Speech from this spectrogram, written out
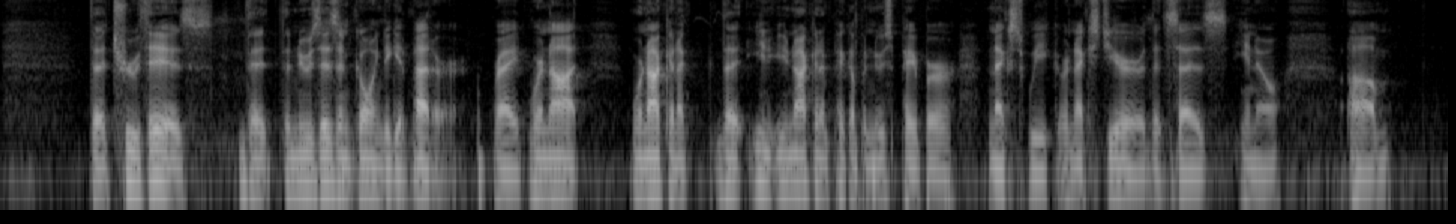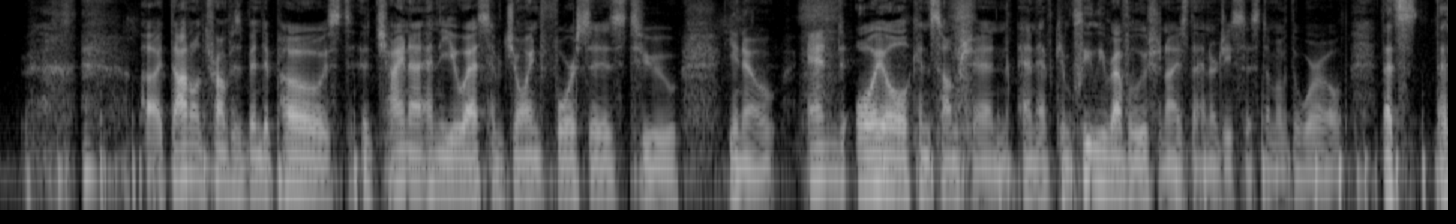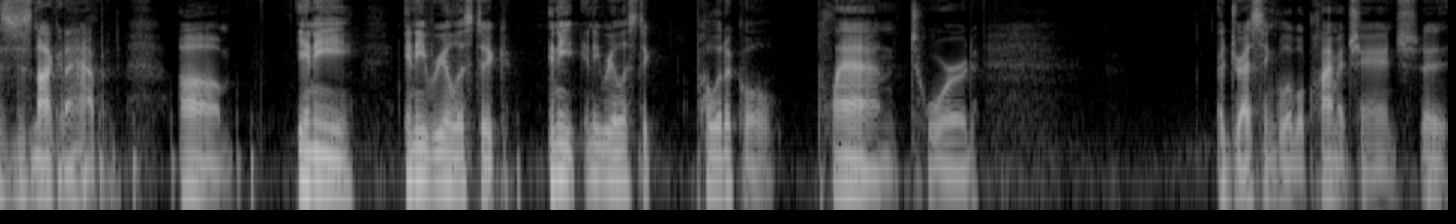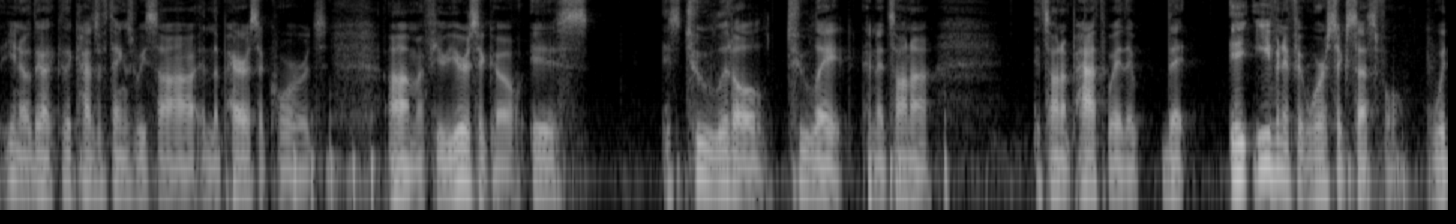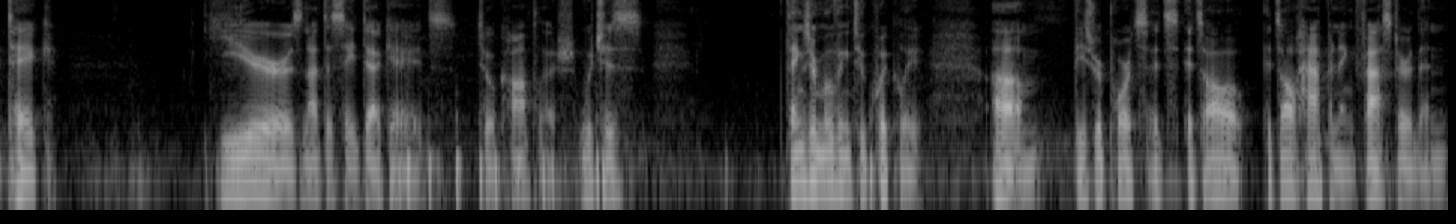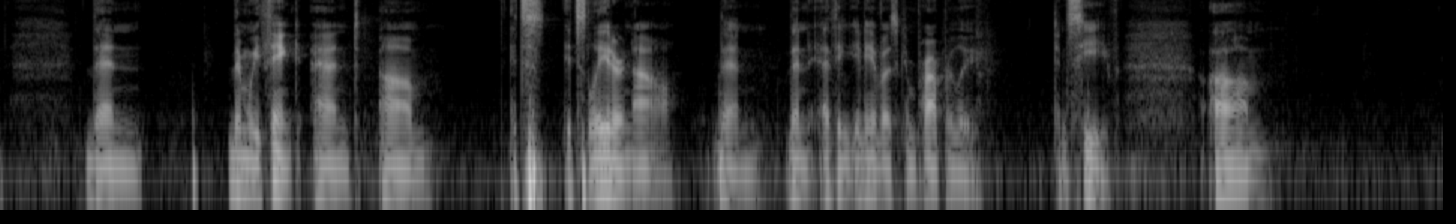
the truth is that the news isn't going to get better right? We're not we're not going to you're not going to pick up a newspaper next week or next year that says you know um, uh, Donald Trump has been deposed. Uh, China and the U.S. have joined forces to, you know, end oil consumption and have completely revolutionized the energy system of the world. That's that's just not going to happen. Um, any any realistic any any realistic political plan toward addressing global climate change, uh, you know, the, the, kinds of things we saw in the Paris Accords um, a few years ago is is too little, too late, and it's on a it's on a pathway that that it, even if it were successful, would take years, not to say decades, to accomplish. Which is things are moving too quickly. Um, these reports, it's it's all it's all happening faster than than than we think, and um, it's it's later now than than I think any of us can properly conceive. Um,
